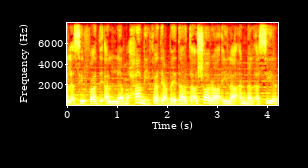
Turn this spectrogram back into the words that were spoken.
الأسير فاد المحامي فادي عبيدات أشار إلى أن الأسير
